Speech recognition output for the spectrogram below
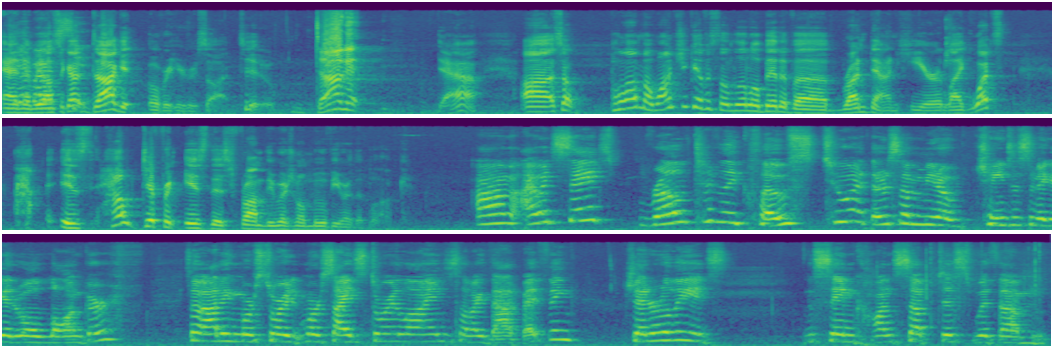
And Yeah, then we also got Doggett over here who saw it too. Doggett. Yeah. Uh, so, Paloma, why don't you give us a little bit of a rundown here? Like, what's is how different is this from the original movie or the book? Um, I would say it's relatively close to it. There's some, you know, changes to make it a little longer. So adding more story, more side storylines, stuff like that. But I think generally it's the same concept, just with um,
